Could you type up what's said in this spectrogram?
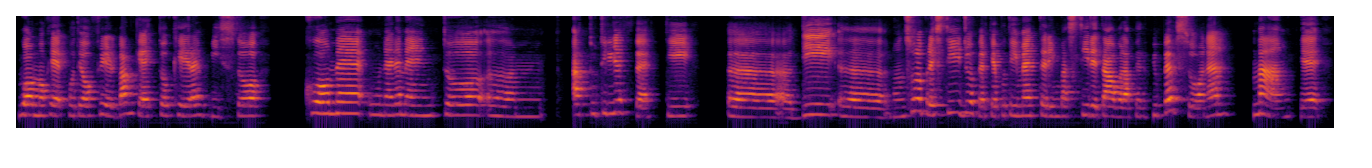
l'uomo che poteva offrire il banchetto, che era visto come un elemento um, a tutti gli effetti uh, di uh, non solo prestigio perché potevi mettere in bastire tavola per più persone, ma anche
